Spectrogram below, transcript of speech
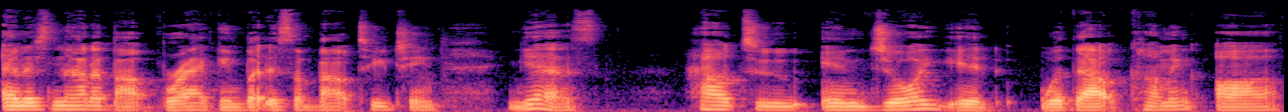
And it's not about bragging, but it's about teaching, yes, how to enjoy it without coming off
